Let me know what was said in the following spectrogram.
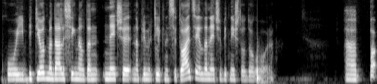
koji bi ti odmah dali signal da neće, na primjer, kliknuti situacija ili da neće biti ništa od dogovora? Pa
